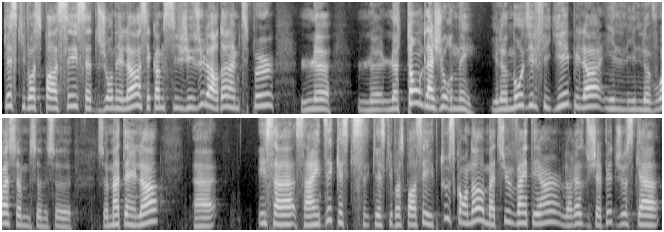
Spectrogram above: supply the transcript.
Qu'est-ce qui va se passer cette journée-là? C'est comme si Jésus leur donne un petit peu le, le, ton de la journée. Il a maudit le figuier, puis là, il, le voit ce, ce, matin-là. Euh, et ça, ça indique qu'est-ce qui, qu'est-ce qui va se passer. Et tout ce qu'on a, Matthieu 21, le reste du chapitre, jusqu'à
